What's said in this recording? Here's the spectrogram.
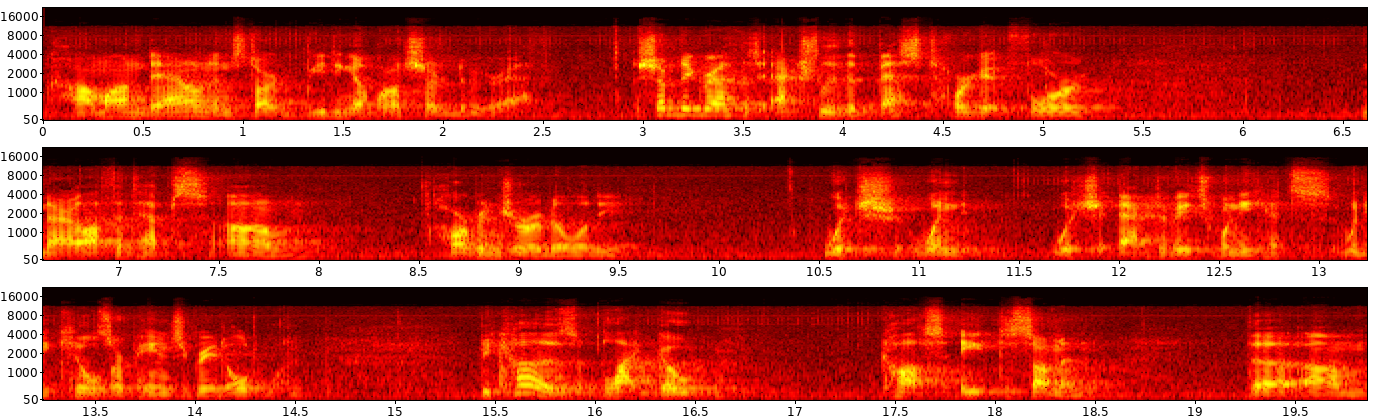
come on down and start beating up on Shub-Niggurath. Shub-Niggurath is actually the best target for Nyarlathotep's um, Harbinger ability, which when which activates when he hits when he kills or pains a Great Old One. Because Black Goat costs eight to summon, the um,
